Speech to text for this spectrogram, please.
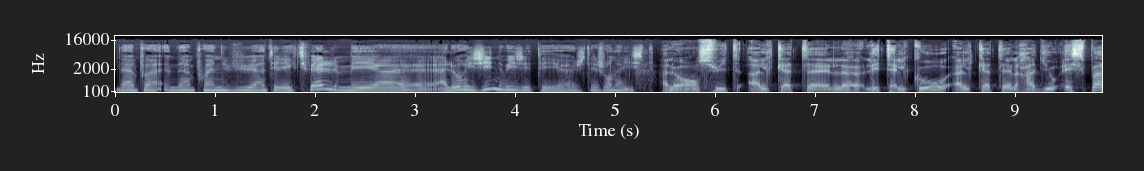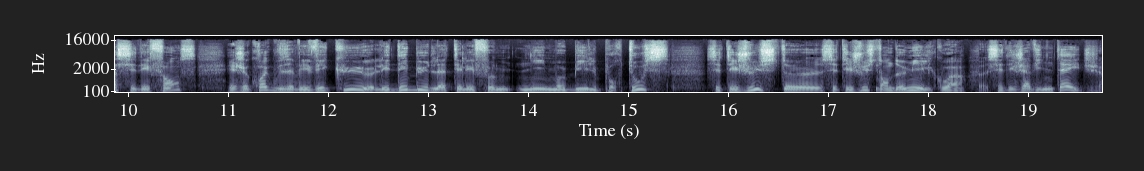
d'un point, d'un point de vue intellectuel, mais euh, à l'origine, oui, j'étais, euh, j'étais journaliste. Alors ensuite, Alcatel, les telcos, Alcatel Radio, Espace et Défense. Et je crois que vous avez vécu euh, les débuts de la téléphonie mobile pour tous. C'était juste, euh, c'était juste en 2000, quoi. C'est déjà vintage.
